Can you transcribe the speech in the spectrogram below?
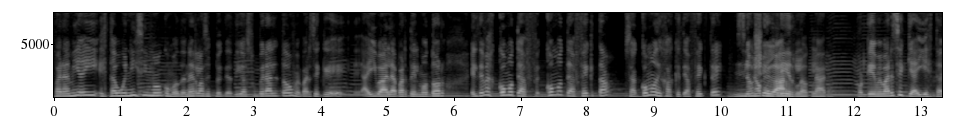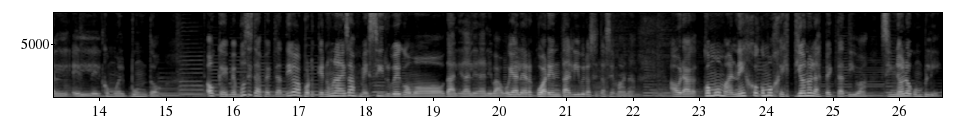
Para mí ahí está buenísimo como tener las expectativas súper alto. Me parece que ahí va la parte del motor. El tema es cómo te, cómo te afecta, o sea, cómo dejas que te afecte Si no, no, llegar. cumplirlo, claro. Porque me parece que ahí está el, el- el- como el punto. Ok, me puse esta expectativa porque en una de esas me sirve como, dale, dale, dale, va, voy a leer 40 libros esta semana. Ahora, ¿cómo manejo, cómo gestiono la expectativa si no lo cumplí?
